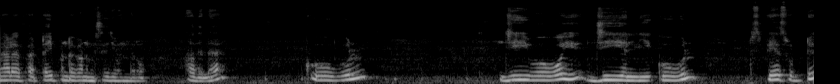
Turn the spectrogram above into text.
மேலே டைப் பண்ணுறதுக்கான மெசேஜ் வந்துடும் அதில் Google G O O G L E Google space விட்டு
